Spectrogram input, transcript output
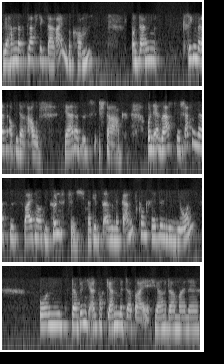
wir haben das Plastik da reinbekommen und dann kriegen wir das auch wieder raus. Ja, das ist stark. Und er sagt, wir schaffen das bis 2050. Da gibt es also eine ganz konkrete Vision. Und da bin ich einfach gerne mit dabei, ja, da meine,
